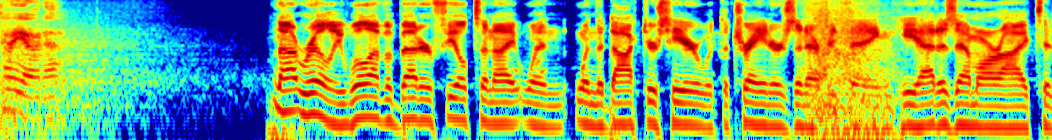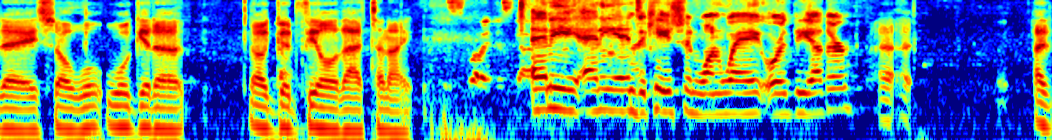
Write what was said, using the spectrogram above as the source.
Toyota. Not really. We'll have a better feel tonight when when the doctor's here with the trainers and everything. He had his MRI today, so we'll we'll get a a good feel of that tonight. Any any indication one way or the other? I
